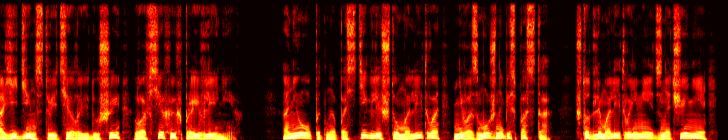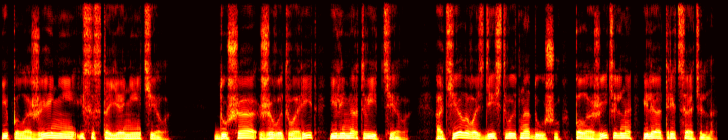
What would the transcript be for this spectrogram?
о единстве тела и души во всех их проявлениях. Они опытно постигли, что молитва невозможна без поста, что для молитвы имеет значение и положение, и состояние тела. Душа животворит или мертвит тело, а тело воздействует на душу, положительно или отрицательно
